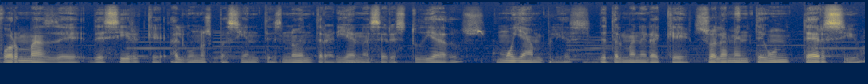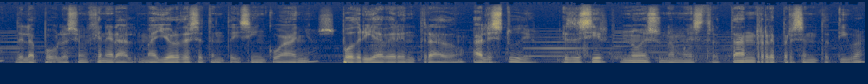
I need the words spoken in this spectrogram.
formas de decir que algunos pacientes no entrarían a ser estudiados, muy amplias, de tal manera que solamente un tercio de la población general mayor de 75 años podría haber entrado al estudio. Es decir, no es una muestra tan representativa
